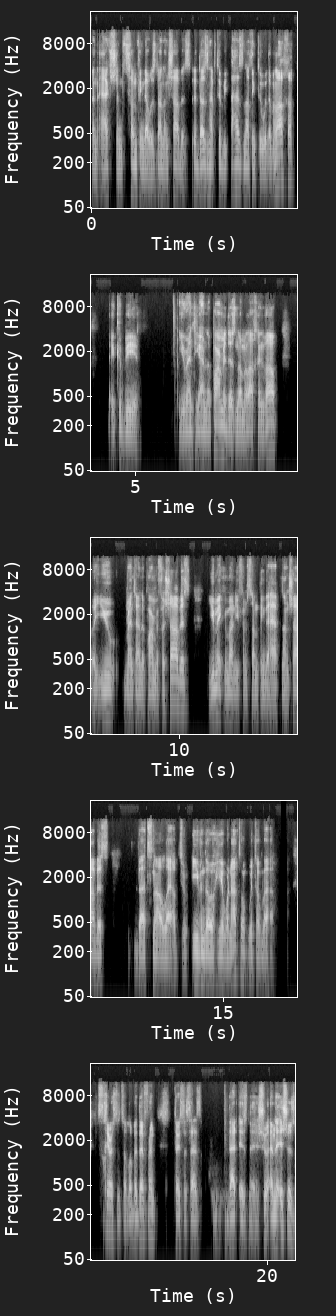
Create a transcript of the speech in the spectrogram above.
an action, something that was done on Shabbos. It doesn't have to be, has nothing to do with the Melacha. It could be you're renting out an apartment, there's no malacha involved, but you rent out an apartment for Shabbos, you're making money from something that happened on Shabbos. That's not allowed to. Even though here we're not talking, we're talking about it's a little bit different. Tosa says that is the issue, and the issue is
